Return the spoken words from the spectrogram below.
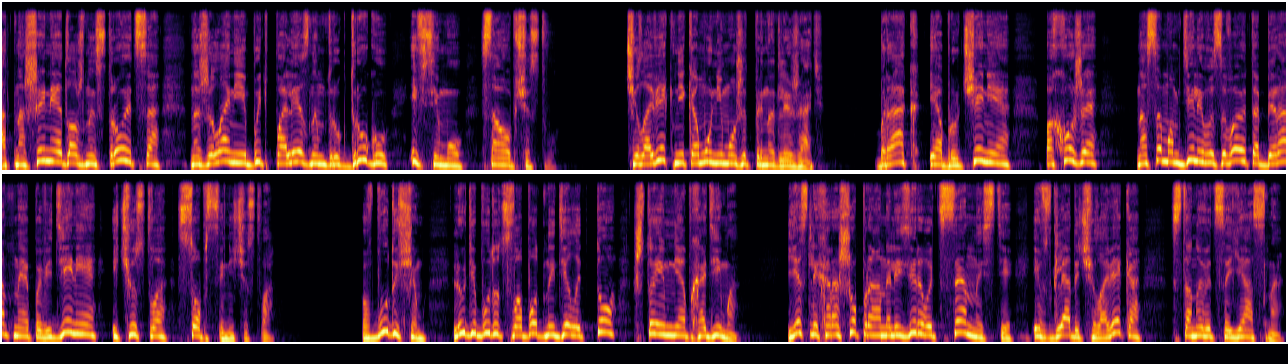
Отношения должны строиться на желании быть полезным друг другу и всему сообществу. Человек никому не может принадлежать. Брак и обручение, похоже, на самом деле вызывают аберрантное поведение и чувство собственничества. В будущем люди будут свободны делать то, что им необходимо. Если хорошо проанализировать ценности и взгляды человека, становится ясно,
